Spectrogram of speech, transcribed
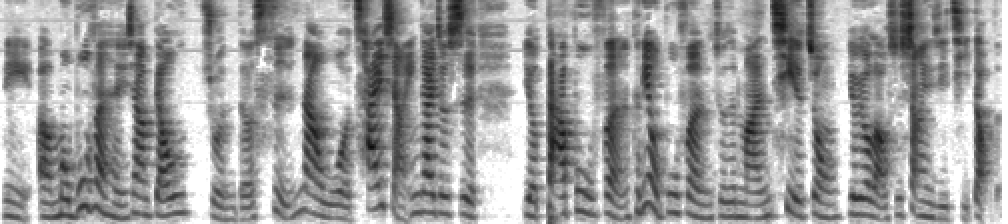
你呃某部分很像标准的四，那我猜想应该就是有大部分，肯定有部分就是蛮切中悠悠老师上一集提到的，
